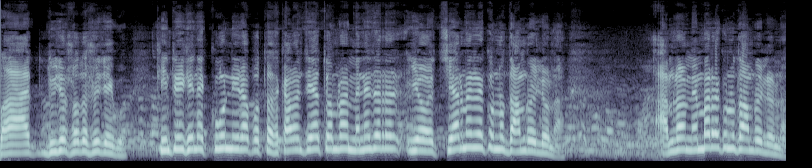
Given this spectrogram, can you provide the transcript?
বা দুজন সদস্য যাইব। কিন্তু এখানে কোন নিরাপত্তা? কারণ যেহেতু আমরা ম্যানেজারের ইয়ে চেয়ারম্যানের কোনো দাম রইল না। আমরা মেম্বারের কোনো দাম রইল না।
